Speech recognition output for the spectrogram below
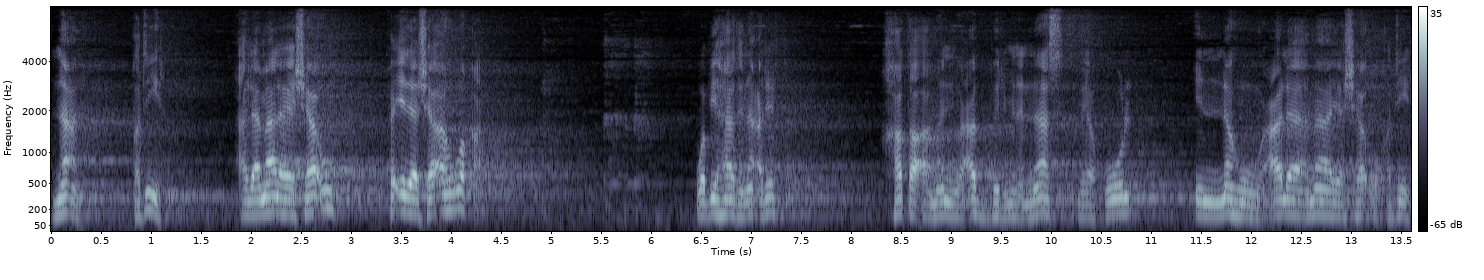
نعم قدير على ما لا يشاء فإذا شاءه وقع. وبهذا نعرف خطأ من يعبر من الناس فيقول إنه على ما يشاء قدير.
